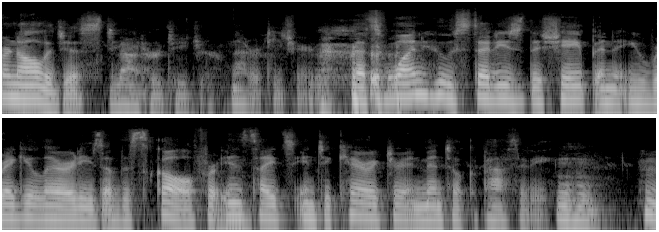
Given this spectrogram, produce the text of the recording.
phrenologist, Not her teacher. not her teacher. That's one who studies the shape and irregularities of the skull for mm-hmm. insights into character and mental capacity. Mm-hmm. Hmm.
